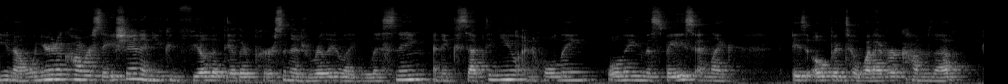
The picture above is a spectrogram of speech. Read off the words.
you know, when you're in a conversation and you can feel that the other person is really like listening and accepting you and holding holding the space and like is open to whatever comes up,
